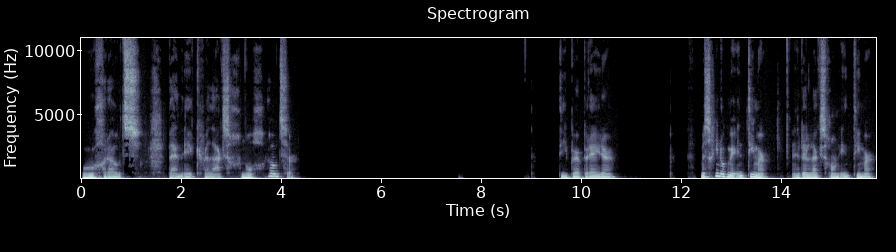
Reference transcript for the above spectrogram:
Hoe groot ben ik? Relax nog groter. Dieper, breder. Misschien ook meer intiemer. Relax gewoon intiemer.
